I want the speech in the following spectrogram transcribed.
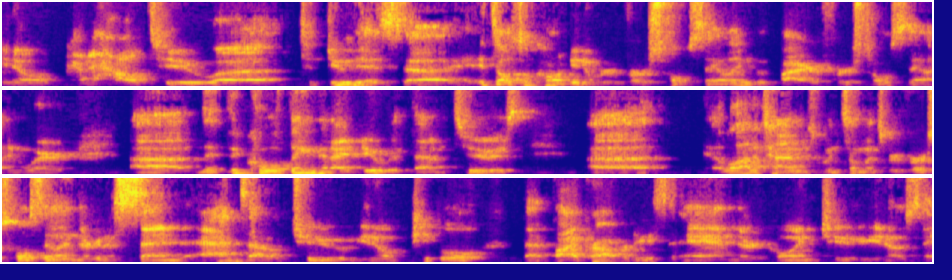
you know kind of how to uh, to do this. Uh, it's also called you know reverse wholesaling, but buyer first wholesaling. Where uh, the, the cool thing that I do with them too is uh, a lot of times when someone's reverse wholesaling, they're going to send ads out to you know people that buy properties, and they're going to you know say,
